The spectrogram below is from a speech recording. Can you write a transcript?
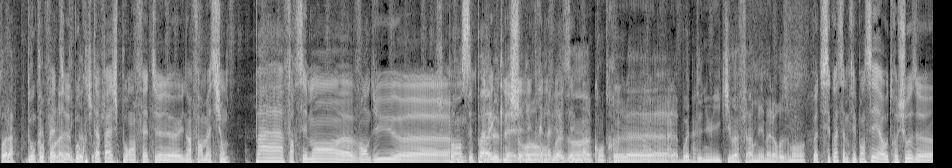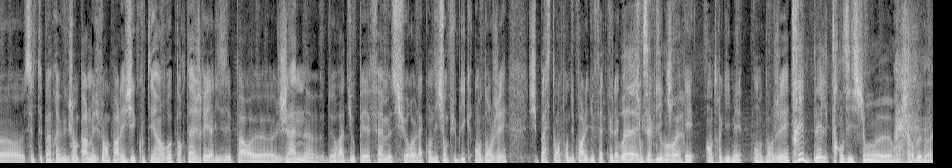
Voilà. Donc en fait, l'anecdote beaucoup de tapage pour en fait euh, une information pas forcément euh, vendue. euh, Je pense c'est pas avec le les- les méchant traits de la vérité, voisin quoi. contre la, la boîte de nuit qui va fermer malheureusement. Bah, tu sais quoi, ça me fait penser à autre chose. euh, C'était pas prévu que j'en parle, mais je vais en parler. J'ai écouté un reportage réalisé par euh, Jeanne de Radio PFM sur euh, la condition publique en danger. Je sais pas si tu as entendu parler du fait que la Ouais, condition publique ouais. est entre guillemets en danger. Très belle transition, euh, mon cher Benoît.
